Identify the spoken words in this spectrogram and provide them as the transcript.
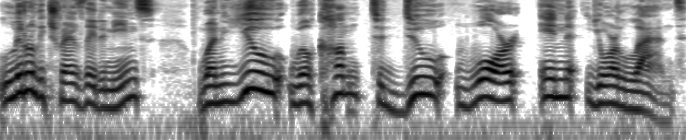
literally translated means, when you will come to do war in your land.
